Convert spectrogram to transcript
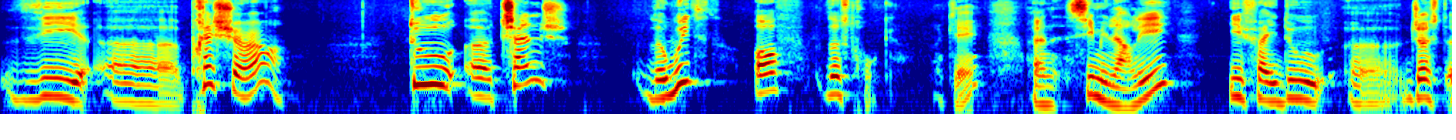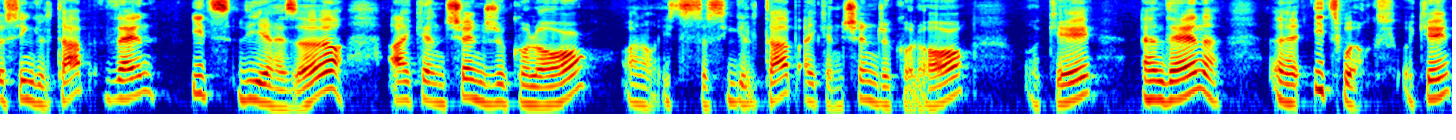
the uh, pressure to uh, change the width of the stroke. Okay, and similarly if I do uh, just a single tap then it's the eraser. I can change the color. Oh no, it's a single tap. I can change the color. Okay, and then uh, it works. Okay.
